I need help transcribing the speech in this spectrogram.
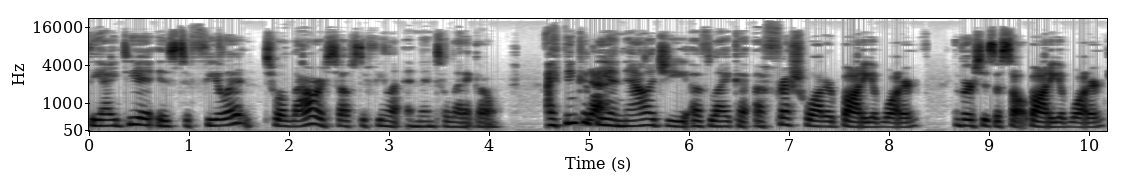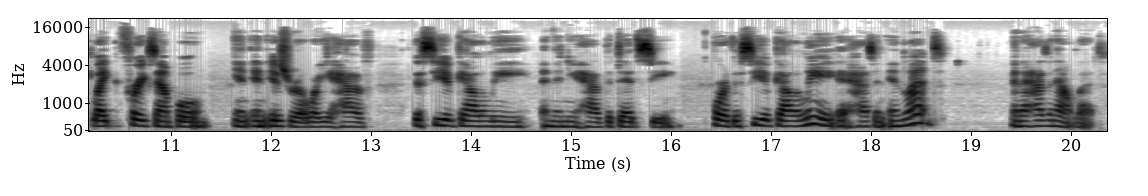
The idea is to feel it, to allow ourselves to feel it and then to let it go. I think of the analogy of like a, a freshwater body of water versus a salt body of water. Like for example, in, in Israel where you have the Sea of Galilee and then you have the Dead Sea. For the Sea of Galilee, it has an inlet and it has an outlet,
